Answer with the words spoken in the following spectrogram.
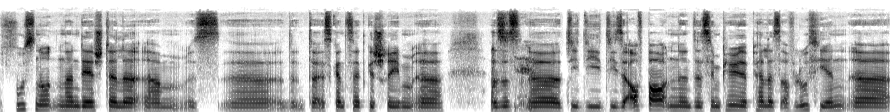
Fußnoten an der Stelle ähm, ist, äh, da ist ganz nett geschrieben, äh, also es, äh, die, die, diese Aufbauten des Imperial Palace of Luthien äh,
